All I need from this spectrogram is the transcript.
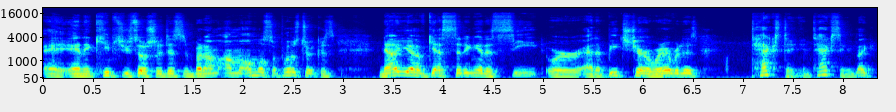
and, and it keeps you socially distant. But I'm I'm almost opposed to it because now you have guests sitting at a seat or at a beach chair or whatever it is, texting and texting. Like,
